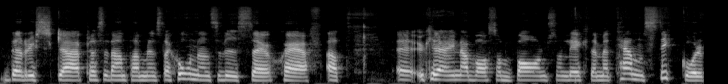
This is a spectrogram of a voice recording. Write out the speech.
den ryska presidentadministrationens vice chef att eh, Ukraina var som barn som lekte med tändstickor.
